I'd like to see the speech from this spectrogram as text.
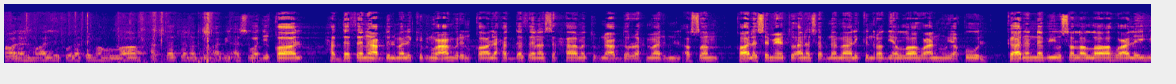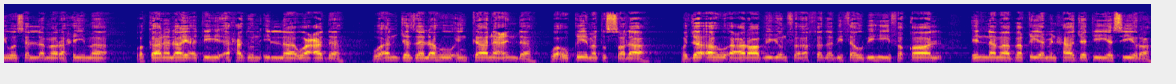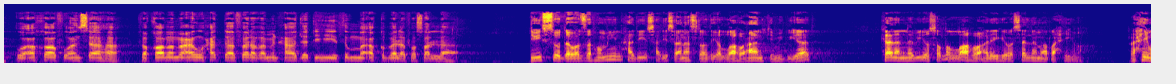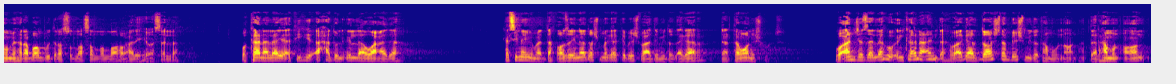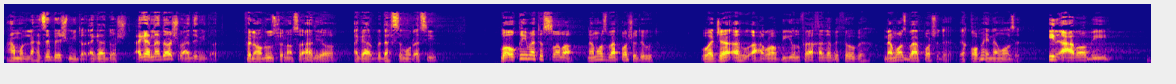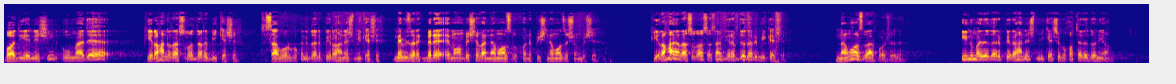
قال المؤلف رحمه الله حدثنا ابن ابي الاسود قال حدثنا عبد الملك بن عمرو قال حدثنا سحامة بن عبد الرحمن بن الأصم قال سمعت انس بن مالك رضي الله عنه يقول كان النبي صلى الله عليه وسلم رحيما وكان لا يأتيه أحد إلا وعده وأنجز له إن كان عنده وأقيمت الصلاة. وجاءه أعرابي فأخذ بثوبه فقال إنما بقي من حاجتي يسيرة وأخاف أنساها. فقام معه حتى فرغ من حاجته ثم أقبل فصلى. دویست حدیث حدیث انس رضی الله عنه که كان النبي صلى الله عليه وسلم رحيما. رحيم مهربان بود رسول الله صلى الله عليه وسلم. وكان لا يأتيه أحد إلا وعده. کسی نمیومد تقاضایی نداشت مگر که بهش وعده می‌داد اگر در توانش بود. و انجز له ان کان عنده و اگر داشتم بهش می‌داد همون آن. در همون آن همون لحظه بهش می‌داد اگر داشت. اگر نداشت وعده می‌داد. فلان روز فلان ساعت یا اگر به دستمون رسید. و اقیمت الصلاه نماز برپا شده بود. و جاءه اعرابی فاخذ بثوبه. نماز برپا شده اقامه نمازه. این اعرابی بادیه نشین اومده پیراهن رسول الله داره می‌کشه. تصور بکنید داره پیراهنش می‌کشه. نمی‌ذاره بره امام بشه و نماز بکنه پیش نمازشون بشه. پیراهن رسول الله اصلا گرفته داره می‌کشه. نماز برپا شده. این اومده داره پیراهنش می‌کشه به خاطر دنیا.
